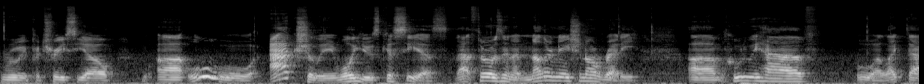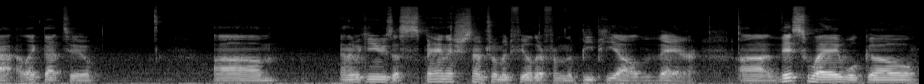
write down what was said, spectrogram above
Rui Patricio. Uh, ooh, actually, we'll use Casillas. That throws in another nation already. Um, who do we have? Ooh, I like that. I like that too. Um, and then we can use a Spanish central midfielder from the BPL there. Uh, this way we'll go...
